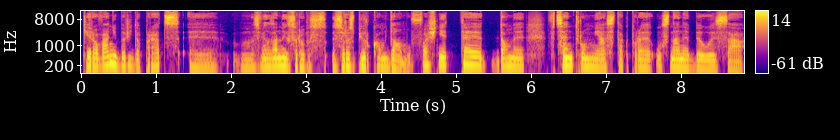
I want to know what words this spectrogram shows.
kierowani byli do prac y, związanych z, roz, z, rozbiórką domów. Właśnie te domy w centrum miasta, które uznane były za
